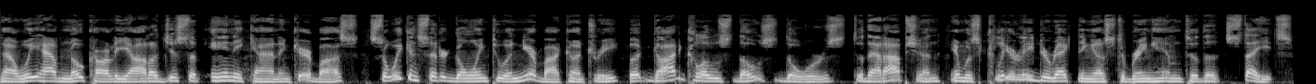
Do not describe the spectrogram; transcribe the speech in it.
Now we have no cardiologists of any kind in Kiribati, so we considered going to a nearby country, but God closed those doors to that option and was clearly directing us to bring him to the States.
